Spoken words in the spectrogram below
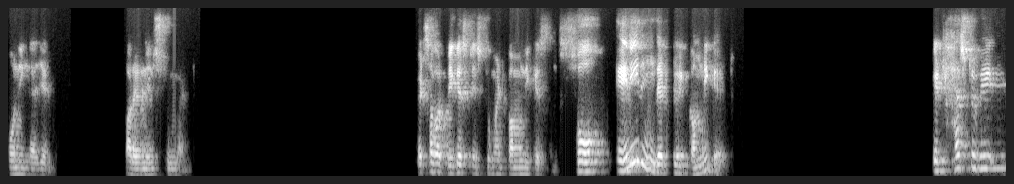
phoning agent or an instrument. It's our biggest instrument communication. So anything that we communicate, it has to be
